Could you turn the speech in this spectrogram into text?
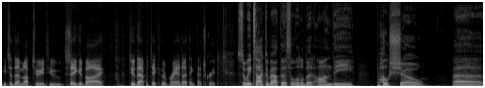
each of them an opportunity to say goodbye to that particular brand, I think that's great. So we talked about this a little bit on the post show. Uh,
